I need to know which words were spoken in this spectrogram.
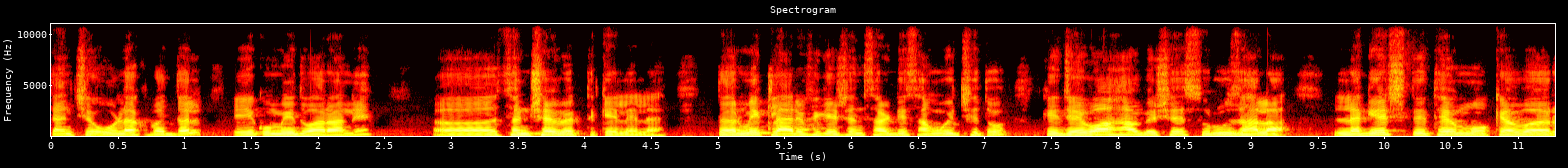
त्यांची ओळखबद्दल एक उमेदवाराने संशय व्यक्त केलेला आहे. तर मी क्लॅरिफिकेशनसाठी सांगू इच्छितो की जेव्हा हा विषय सुरू झाला लगेच तिथे मोक्यावर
